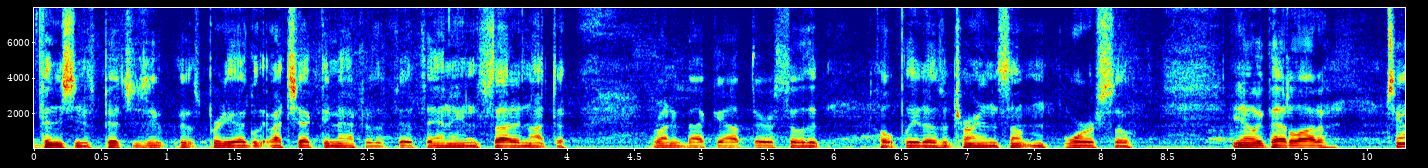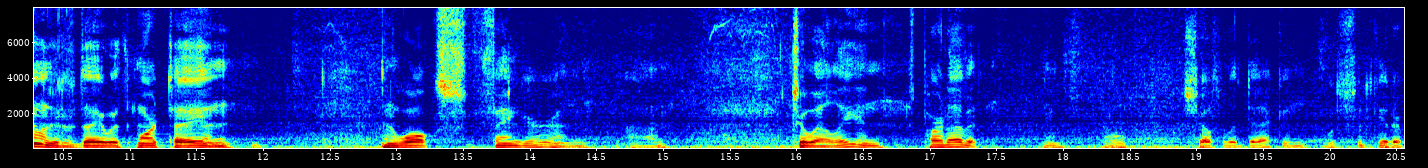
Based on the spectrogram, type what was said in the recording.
finishing his pitches. It, it was pretty ugly. I checked him after the fifth inning and decided not to run him back out there so that hopefully it doesn't turn into something worse. So, you know, we've had a lot of challenges today with Marte and and Walt's finger and um, Joely, and it's part of it. You know, we'll shuffle the deck, and we should get a.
